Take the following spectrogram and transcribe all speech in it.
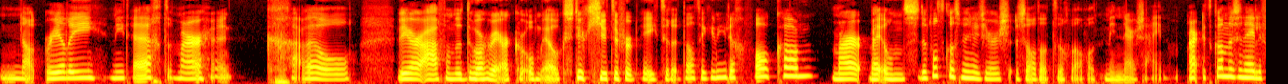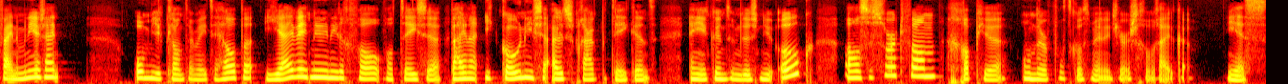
not really, niet echt, maar ik ga wel weer avonden doorwerken om elk stukje te verbeteren dat ik in ieder geval kan. Maar bij ons, de podcastmanagers, zal dat toch wel wat minder zijn. Maar het kan dus een hele fijne manier zijn om je klant ermee te helpen. Jij weet nu in ieder geval wat deze bijna iconische uitspraak betekent. En je kunt hem dus nu ook als een soort van grapje onder podcastmanagers gebruiken. Yes,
